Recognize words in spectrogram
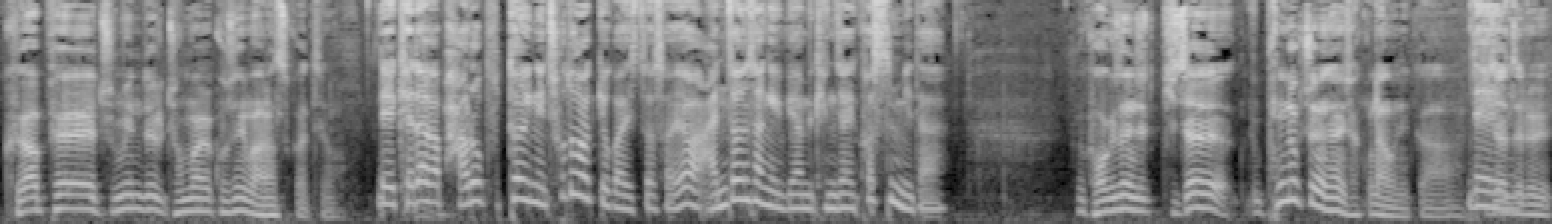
그 앞에 주민들 정말 고생이 많았을 것 같아요. 네, 게다가 바로 붙어 있는 초등학교가 있어서요. 안전상의 위험이 굉장히 컸습니다. 거기서 이제 기자 폭력적 현상이 자꾸 나오니까 네. 기자들을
